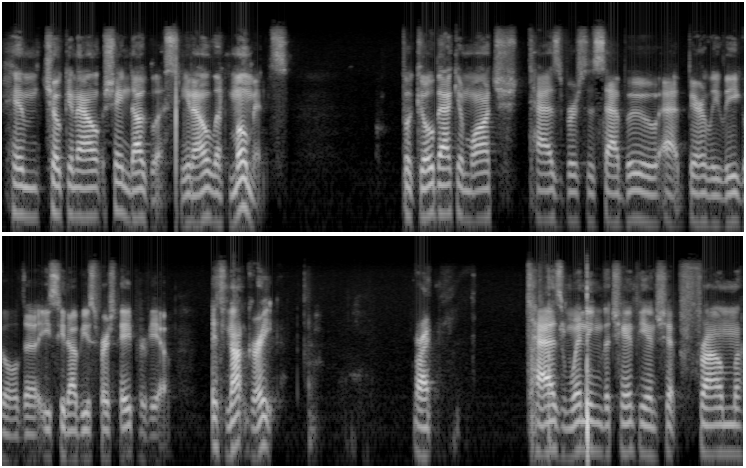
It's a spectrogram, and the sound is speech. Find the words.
him choking out Shane Douglas, you know, like moments. But go back and watch Taz versus Sabu at Barely Legal, the ECW's first pay per view. It's not great. right. Taz winning the championship from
